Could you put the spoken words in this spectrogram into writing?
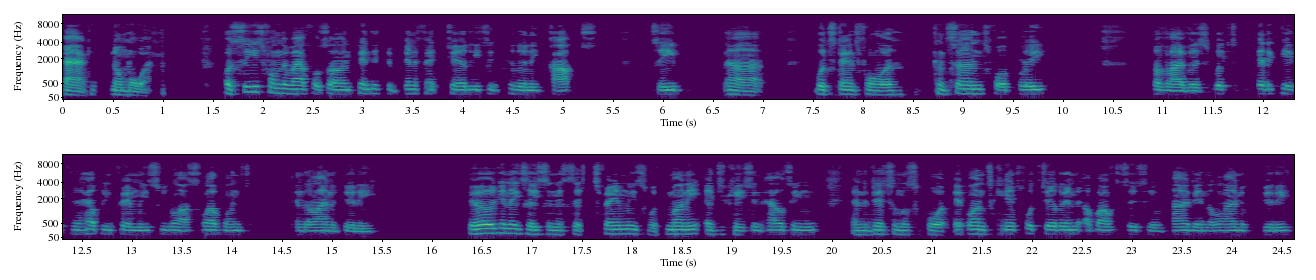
bad, no more. Proceeds from the raffles are intended to benefit charities including COPS, C, uh, which stands for Concerns for Police survivors, which dedicate to helping families who lost loved ones in the line of duty. The organization assists families with money, education, housing, and additional support. It runs camps for children of officers who died in the line of duty,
